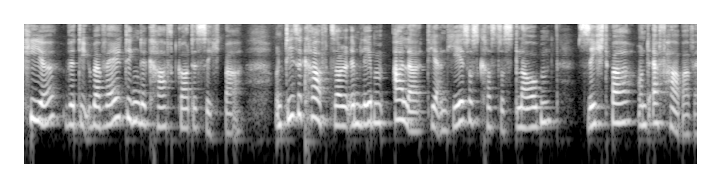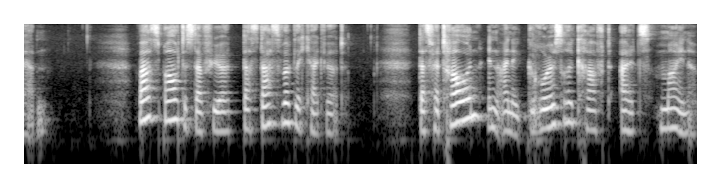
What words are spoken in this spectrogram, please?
Hier wird die überwältigende Kraft Gottes sichtbar. Und diese Kraft soll im Leben aller, die an Jesus Christus glauben, sichtbar und erfahrbar werden. Was braucht es dafür, dass das Wirklichkeit wird? Das Vertrauen in eine größere Kraft als meine.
